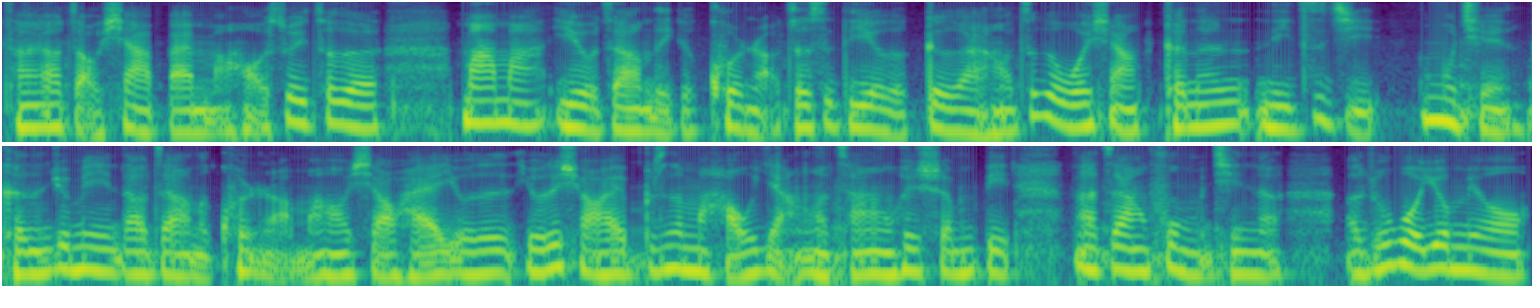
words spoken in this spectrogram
常要早下班嘛哈，所以这个妈妈也有这样的一个困扰，这是第二个个案哈。这个我想可能你自己。目前可能就面临到这样的困扰嘛，然后小孩有的有的小孩不是那么好养啊，常常会生病。那这样父母亲呢，呃，如果又没有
